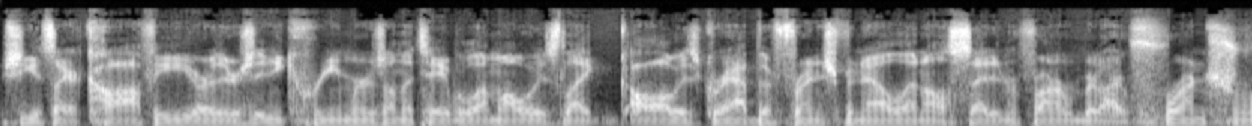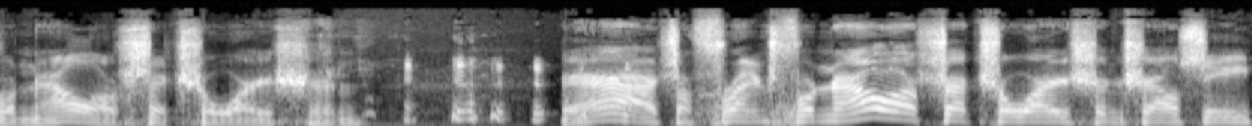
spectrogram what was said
she gets like a coffee or there's any creamers on the table i'm always like i'll always grab the french vanilla and i'll set it in front of her and be like french vanilla situation yeah it's a french vanilla situation chelsea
